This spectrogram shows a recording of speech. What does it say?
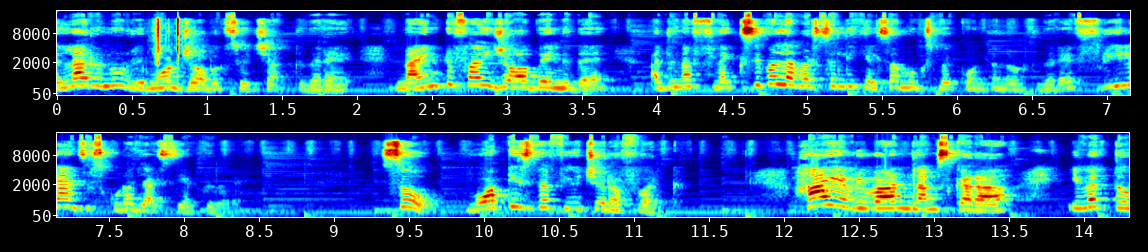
ಎಲ್ಲರೂ ರಿಮೋಟ್ ಜಾಬಿಗೆ ಸ್ವಿಚ್ ಆಗ್ತಿದ್ದಾರೆ ನೈನ್ ಟು ಫೈವ್ ಜಾಬ್ ಏನಿದೆ, ಅದನ್ನು ಫ್ಲೆಕ್ಸಿಬಲ್ ಅವರ್ಸಲ್ಲಿ ಕೆಲಸ ಮುಗಿಸ್ಬೇಕು ಅಂತ ನೋಡ್ತಿದ್ದಾರೆ ಫ್ರೀಲ್ಯಾನ್ಸಸ್ ಕೂಡ ಜಾಸ್ತಿ ಆಗ್ತಿದ್ದಾರೆ so what is the future of work hi everyone ನಮಸ್ಕಾರ. ಇವತ್ತು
